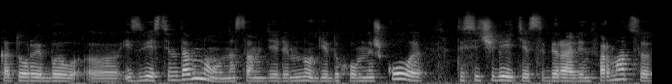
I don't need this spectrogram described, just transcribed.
который был известен давно. На самом деле многие духовные школы тысячелетия собирали информацию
